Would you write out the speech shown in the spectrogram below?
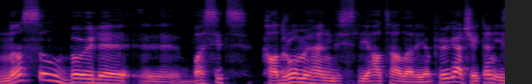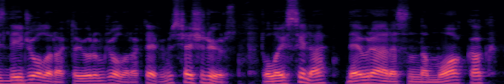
nasıl böyle e, basit kadro mühendisliği hataları yapıyor gerçekten izleyici olarak da yorumcu olarak da hepimiz şaşırıyoruz. Dolayısıyla devre arasında muhakkak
